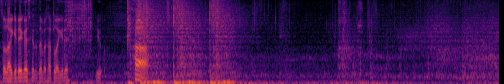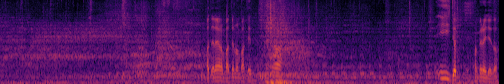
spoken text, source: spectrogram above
Satu lagi deh guys, kita tembak satu lagi deh. Yuk. Ha. Lompatin aja, lompatin, lompatin. Ah. Ih, jat. Hampir aja tuh.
